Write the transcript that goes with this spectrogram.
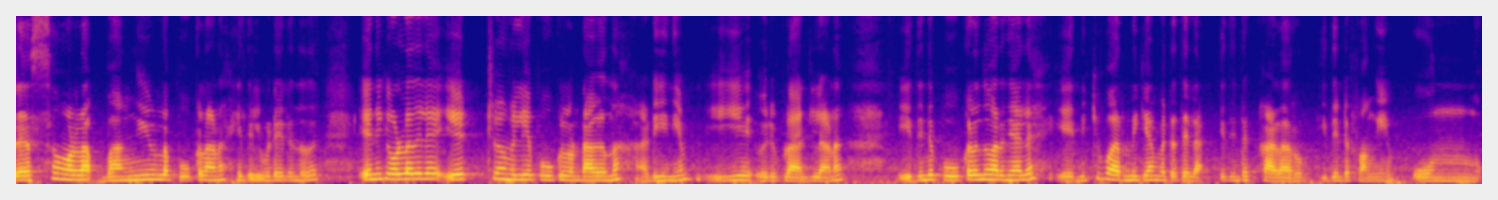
രസമുള്ള ഭംഗിയുള്ള പൂക്കളാണ് ഇതിൽ ഇവിടെ ഇരുന്നത് എനിക്കുള്ളതിൽ ഏറ്റവും വലിയ പൂക്കളുണ്ടാകുന്ന അഡീനിയം ഈ ഒരു പ്ലാന്റിലാണ്. ഇതിന്റെ പൂക്കളെന്ന് പറഞ്ഞാൽ എനിക്ക് വർണിക്കാൻ പറ്റത്തില്ല. ഇതിന്റെ കളറും ഇതിന്റെ ഭംഗിയും ഒന്നും.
